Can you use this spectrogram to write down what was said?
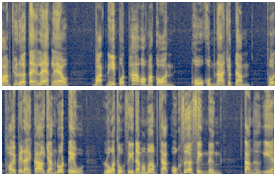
ความช่วยเหลือแต่แรกแล้ว บัดนี้ปลดผ้าออกมาก่อน ผู้คุมหน้าชุดดำถดถอยไปหลายก้าวอย่างรวดเร็วลวงวัตถุสีดำมาเมื่อมจากอกเสื้อสิ่งหนึ่งตังหึงเอีย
